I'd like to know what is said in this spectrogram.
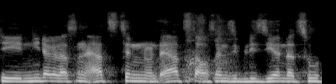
die niedergelassenen Ärztinnen und Ärzte auch sensibilisieren dazu.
